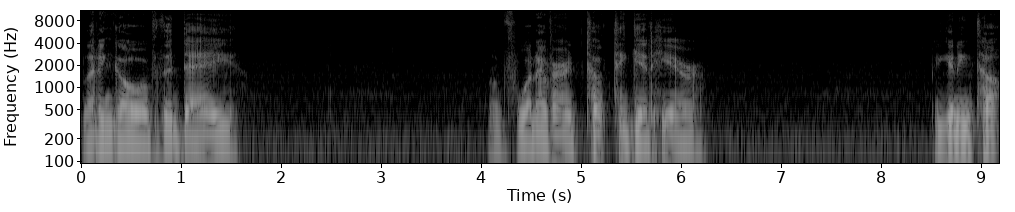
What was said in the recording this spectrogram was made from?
letting go of the day, of whatever it took to get here, beginning to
